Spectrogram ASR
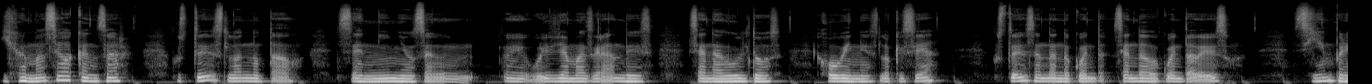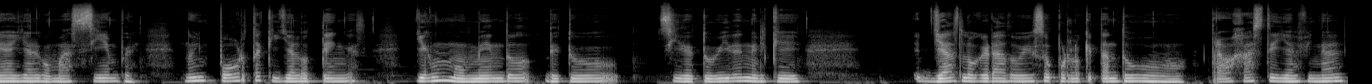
Y jamás se va a cansar. Ustedes lo han notado. Sean niños, sean eh, ya más grandes, sean adultos, jóvenes, lo que sea. Ustedes se han, cuenta, se han dado cuenta de eso. Siempre hay algo más, siempre. No importa que ya lo tengas. Llega un momento de tu, si de tu vida en el que ya has logrado eso por lo que tanto trabajaste y al final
